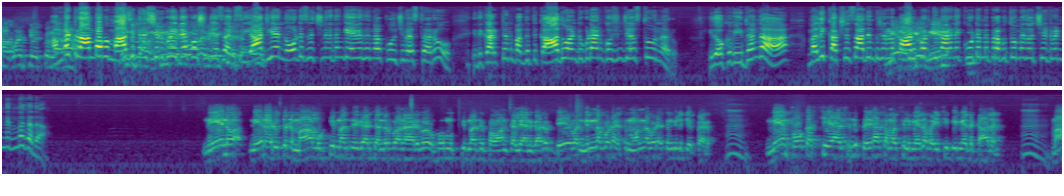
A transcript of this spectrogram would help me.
కాకుండా చేస్తున్నారు. రాంబాబు మాజీ మినిస్టర్ కూడా ఇదే క్వశ్చన్ చేశారు. సిఆర్డీఏ నోటీస్ ఇచ్చిన విధంగా ఏ విధంగా కూల్చివేస్తారు? ఇది కరెక్ట్ అయిన పద్ధతి కాదు అంటూ కూడా ఆయన క్వశ్చన్ చేస్తూ ఉన్నారు. ఇది ఒక విధంగా మళ్ళీ కక్ష సాధింపు చర్యలు పాల్పడుతున్నారని నేను- కూటమి ప్రభుత్వం మీద వచ్చేటువంటి నింద కదా? నేను నేను అడుగుతున్నా మా ముఖ్యమంత్రి గారు చంద్రబాబు నాయుడు గారు ఉప ముఖ్యమంత్రి పవన్ కళ్యాణ్ గారు దేవ నిన్న కూడా మొన్న కూడా అసెంబ్లీలో చెప్పారు. ఉమ్, మేం ఫోకస్ చేయాల్సింది ప్రజా సమస్యల మీద వైసీపీ మీద కాదని. మా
